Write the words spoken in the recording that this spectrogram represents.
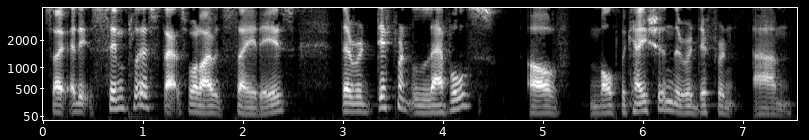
So, at its simplest, that's what I would say it is. There are different levels of multiplication, there are different, um,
